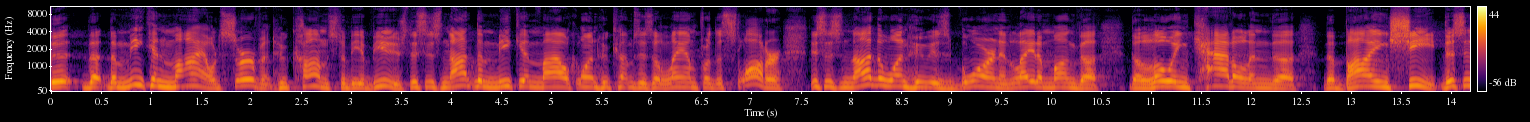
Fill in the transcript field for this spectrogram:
the, the, the meek and mild servant who comes to be abused. This is not the meek and mild one who comes as a lamb for the slaughter. This is not the one who is born and laid among the, the lowing cattle and the, the buying sheep. This is,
